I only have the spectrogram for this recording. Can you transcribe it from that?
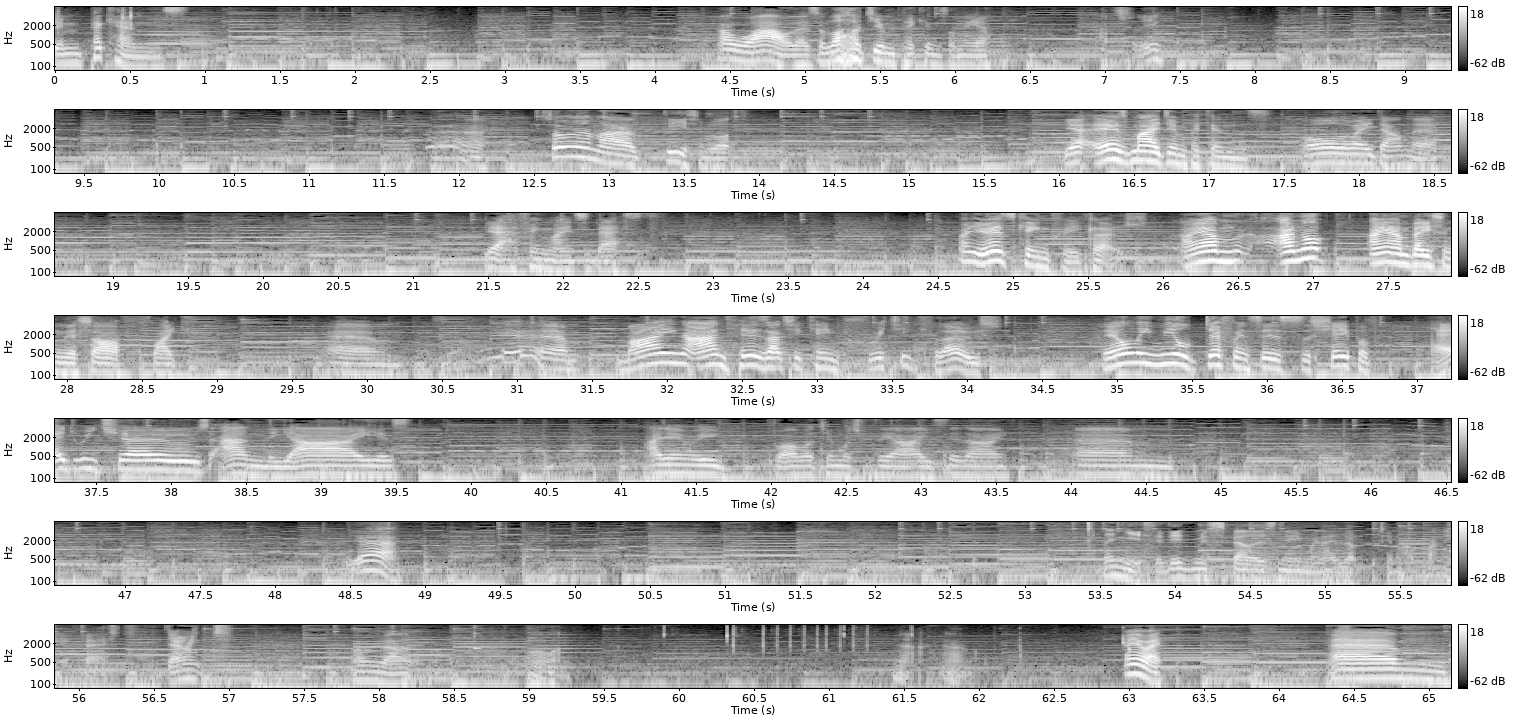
Jim Pickens. Oh wow, there's a lot of Jim Pickens on here, actually. Yeah, some of them are decent, but... Yeah, here's my Jim Pickens, all the way down there. Yeah, I think mine's the best. And you is King pretty close. I am, I'm not, I am basing this off, like, um, yeah, mine and his actually came pretty close. The only real difference is the shape of head we chose and the eyes. I didn't really bother too much with the eyes, did I? Um, yeah. And yes, I did misspell his name when I looked him up on here first. Don't Anyway. Um.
